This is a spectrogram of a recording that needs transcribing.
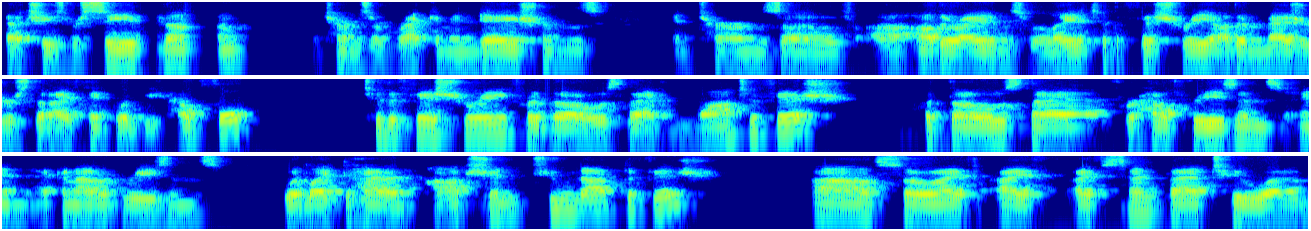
that she's received them in terms of recommendations in terms of uh, other items related to the fishery, other measures that I think would be helpful to the fishery for those that want to fish, but those that, for health reasons and economic reasons, would like to have an option to not to fish. Uh, so I've, I've, I've sent that to uh,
